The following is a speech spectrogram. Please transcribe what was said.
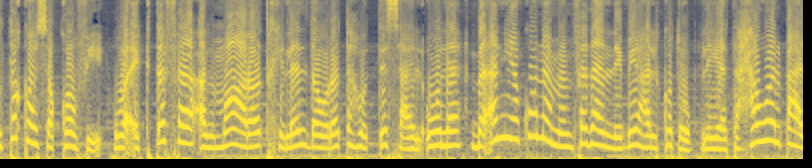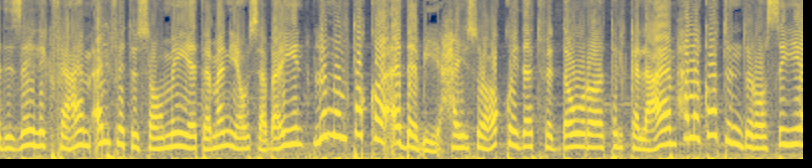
ملتقى ثقافي واكتفى المعرض خلال دورته التسع الأولى بأن يكون منفذا لبيع الكتب ليتحول بعد ذلك في عام 1978 لملتقى أدبي حيث عقدت في الدورة تلك العام حلقات دراسية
